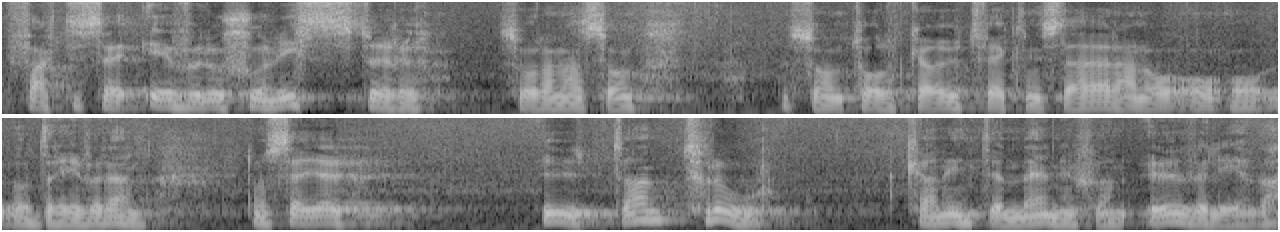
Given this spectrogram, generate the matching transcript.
faktiskt är evolutionister, sådana som, som tolkar utvecklingsläran och, och, och driver den. De säger utan tro kan inte människan överleva.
